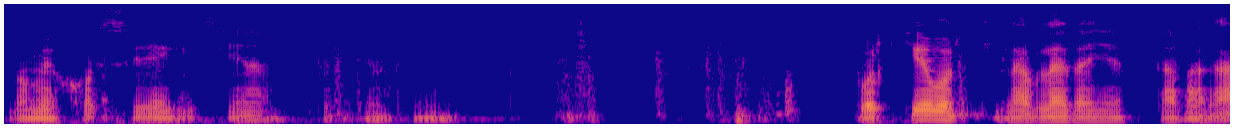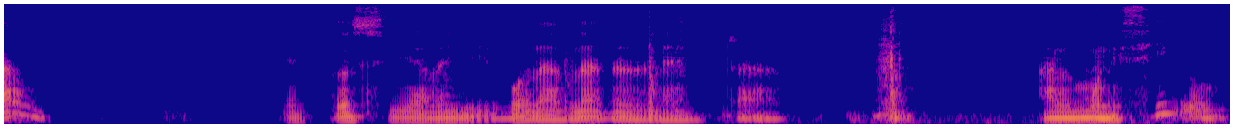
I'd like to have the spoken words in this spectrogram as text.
lo mejor sería que hicieran el festival de niños. ¿Por qué? Porque la plata ya está pagada. Entonces ya le llegó la plata de la entrada al municipio.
